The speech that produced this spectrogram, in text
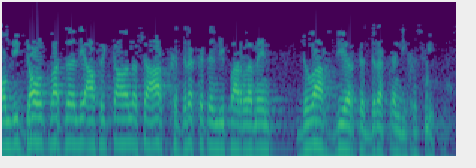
om die dolk wat hulle in die Afrikaner se hart gedruk het in die parlement dwars deur te druk in die geskiedenis.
